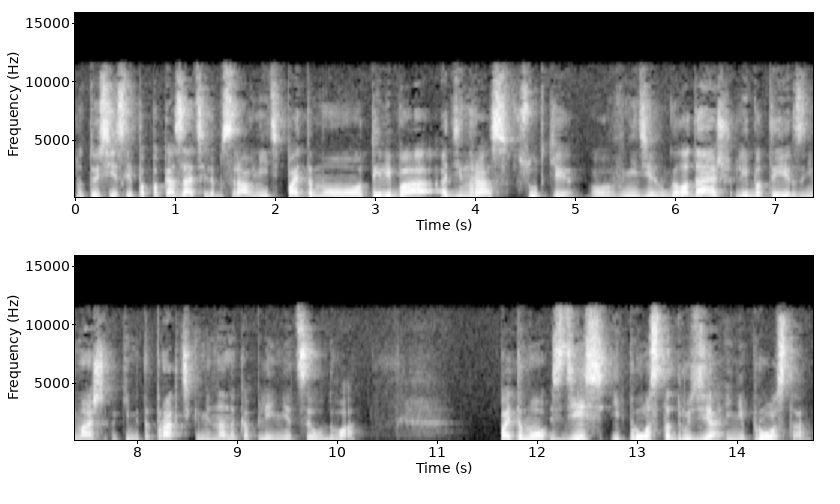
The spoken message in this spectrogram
Ну, то есть, если по показателям сравнить, поэтому ты либо один раз в сутки в неделю голодаешь, либо ты занимаешься какими-то практиками на накопление СО2. Поэтому здесь и просто, друзья, и не просто.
